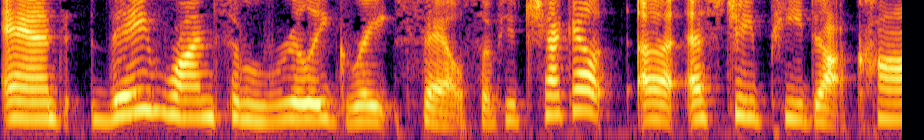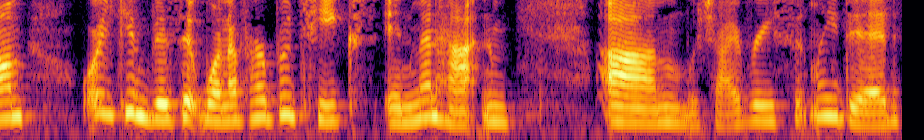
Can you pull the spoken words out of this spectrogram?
and they run some really great sales. So if you check out uh, sjp.com or you can visit one of her boutiques in Manhattan, um, which I recently did,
